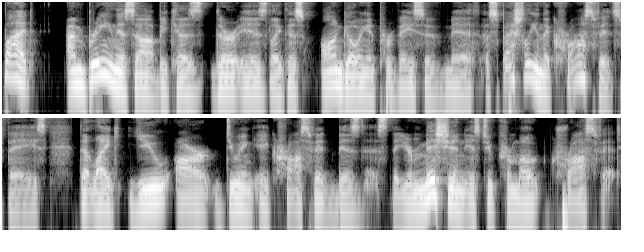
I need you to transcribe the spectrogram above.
But I'm bringing this up because there is like this ongoing and pervasive myth, especially in the CrossFit space, that like you are doing a CrossFit business, that your mission is to promote CrossFit.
